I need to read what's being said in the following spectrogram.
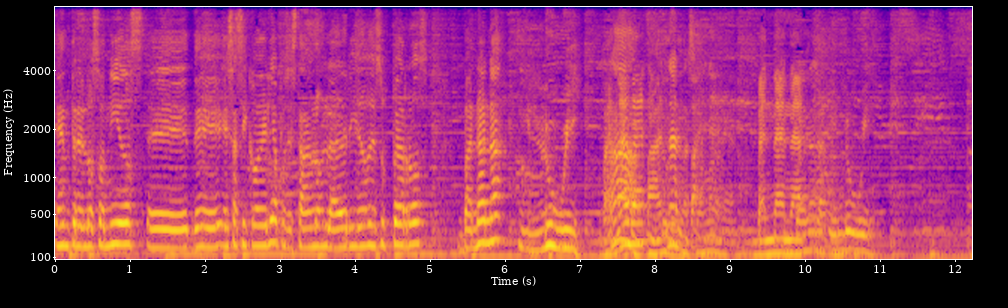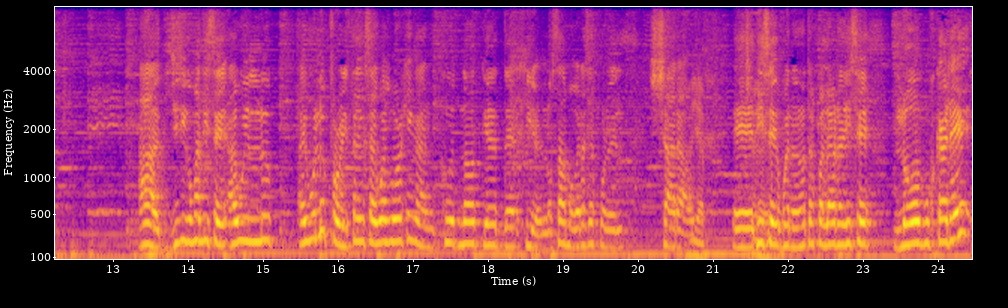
entre los sonidos eh, de esa psicodelia pues estaban los ladridos de sus perros Banana y Louie Banana. Ah, banana. Banana. Banana y Louie ah Gigi Guzmán dice I will look I will look for it thanks I was working and could not get there here los amo gracias por el shout out. Eh, Sí. Dice, bueno, en otras palabras, dice, lo buscaré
